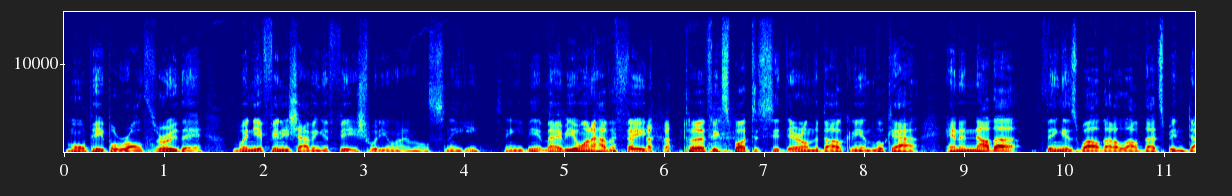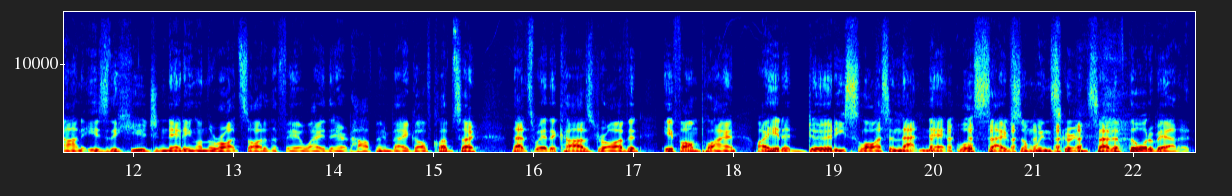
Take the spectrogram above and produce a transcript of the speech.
more people roll through there when you finish having a fish, what do you want? A little sneaky, sneaky. Maybe you want to have a feed. Perfect spot to sit there on the balcony and look out. And another thing as well that I love that's been done is the huge netting on the right side of the fairway there at Half Moon Bay Golf Club. So that's where the cars drive. And if I'm playing, I hit a dirty slice, and that net will save some windscreen. So they've thought about it.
